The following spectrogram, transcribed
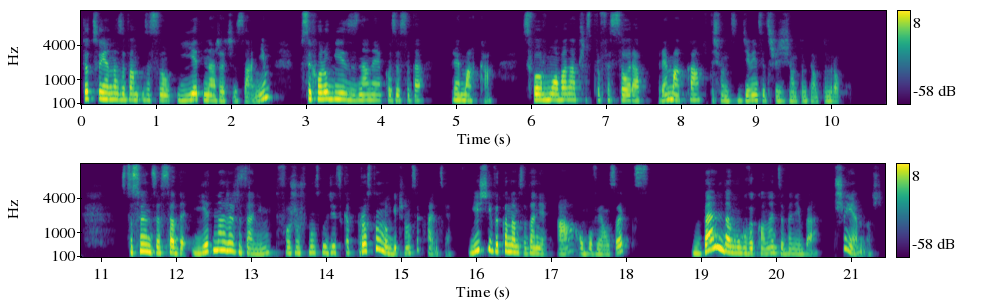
To, co ja nazywam zasadą jedna rzecz za nim, w psychologii jest znane jako zasada Premaka, sformułowana przez profesora Premaka w 1965 roku. Stosując zasadę jedna rzecz za nim, tworzysz w mózgu dziecka prostą, logiczną sekwencję. Jeśli wykonam zadanie A, obowiązek, będę mógł wykonać zadanie B, przyjemność.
